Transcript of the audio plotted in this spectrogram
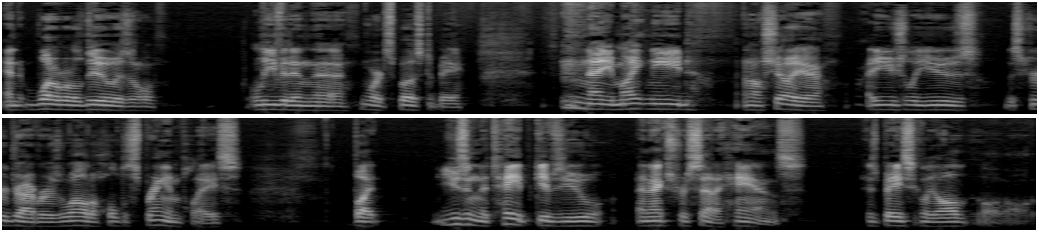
and what it'll do is it'll leave it in the where it's supposed to be now you might need and I'll show you I usually use the screwdriver as well to hold the spring in place but using the tape gives you an extra set of hands is basically all,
